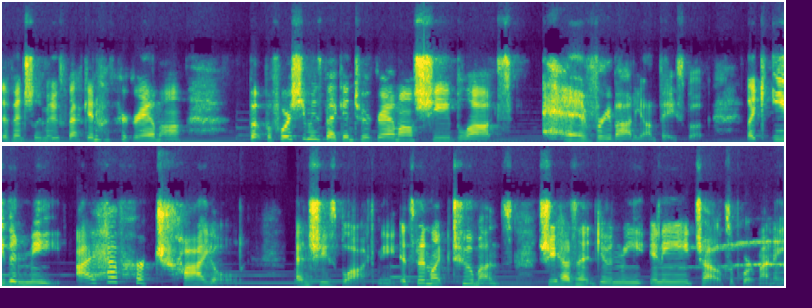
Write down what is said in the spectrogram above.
eventually moves back in with her grandma. But before she moves back into her grandma, she blocks everybody on Facebook. Like, even me. I have her child and she's blocked me. It's been like two months. She hasn't given me any child support money,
